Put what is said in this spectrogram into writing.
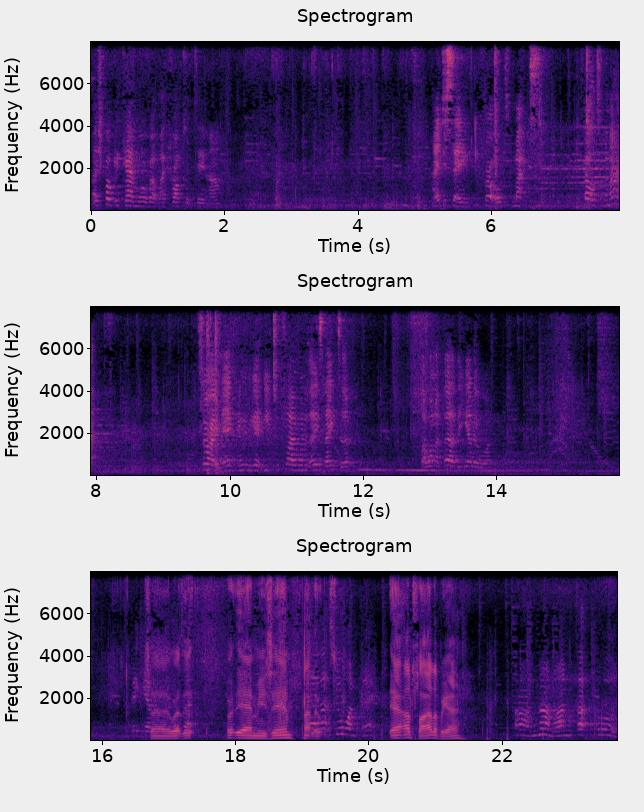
I should probably care more about my throttle too, huh? I just say throttle to max, throttle to the max. It's alright, Nick. I'm gonna get you to fly one of those later. That one up there, the yellow one. Big yellow So we're at the we're at the air museum. That Oh, look, that's your one, Nick. yeah, I'd fly. Have a go. Oh no, man, that cool.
